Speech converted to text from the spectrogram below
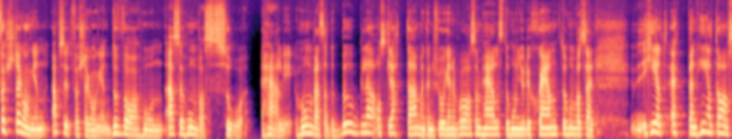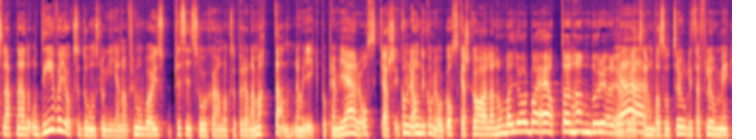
första gången, absolut första gången, då var hon, alltså hon var så härlig. Hon bara satt och bubbla och skratta, man kunde fråga henne vad som helst och hon gjorde skämt och hon var så här helt öppen, helt avslappnad. Och det var ju också då hon slog igenom, för hon var ju precis så skön också på röda mattan när hon gick på premiär, Oscars, ni, om du kommer ihåg Oscarsgalan, hon bara “jag bara äta en hamburgare”. Ja. Du vet, så hon var så otroligt så här, flummig,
